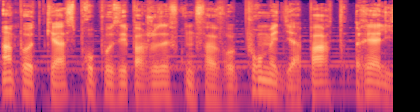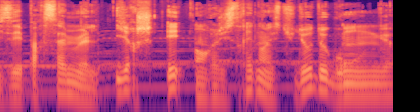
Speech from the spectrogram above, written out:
Un podcast proposé par Joseph Confavre pour Mediapart, réalisé par Samuel Hirsch et enregistré dans les studios de Gong.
